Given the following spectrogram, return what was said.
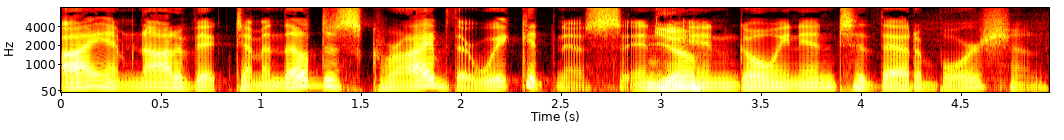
I am not a victim, and they'll describe their wickedness in, Yeah. in going into that abortion.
